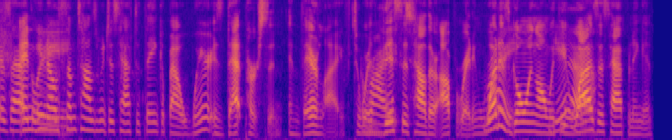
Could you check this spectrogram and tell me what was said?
Exactly and you know, sometimes we just have to think about where is that person in their life to where this is how they're operating. What is Right. going on with you? Why is this happening? And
